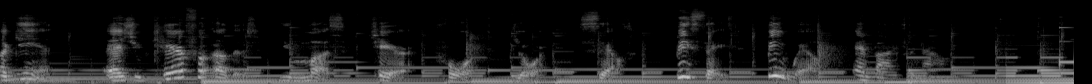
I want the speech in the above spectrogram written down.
Again, as you care for others, you must care for yourself. Be safe, be well, and bye for now.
